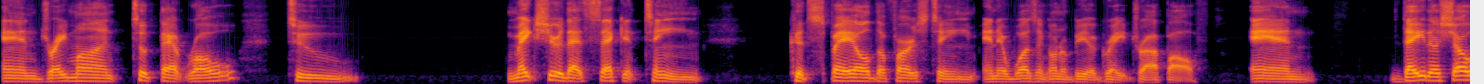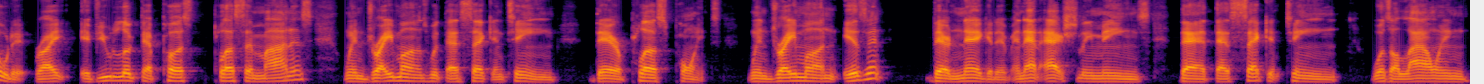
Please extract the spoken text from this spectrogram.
and Draymond took that role to make sure that second team could spell the first team and there wasn't going to be a great drop off. And data showed it, right? If you looked at plus plus and minus, when Draymond's with that second team, they're plus points. When Draymond isn't, they're negative. negative, and that actually means that that second team was allowing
